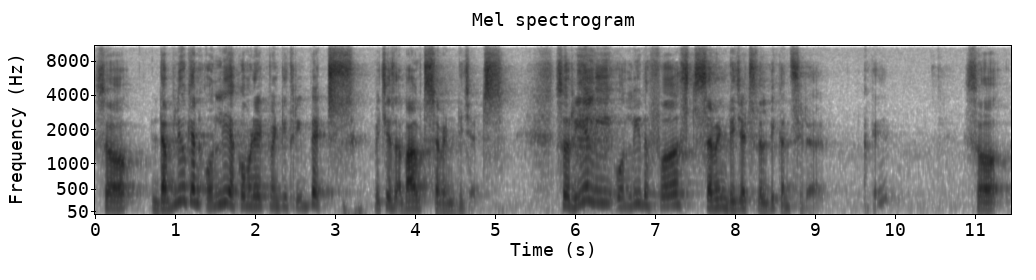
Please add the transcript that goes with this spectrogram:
So, W can only accommodate 23 bits which is about 7 digits. So really only the first 7 digits will be considered. Okay. So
